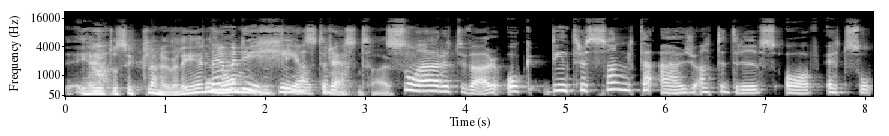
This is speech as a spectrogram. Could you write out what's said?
är jag ute och cyklar nu? Eller är det Nej, någon, men det är helt rätt. Så är det tyvärr. Och det intressanta är ju att det drivs av ett så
